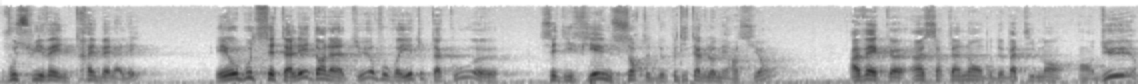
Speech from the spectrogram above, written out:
Vous suivez une très belle allée, et au bout de cette allée, dans la nature, vous voyez tout à coup euh, s'édifier une sorte de petite agglomération avec euh, un certain nombre de bâtiments en dur,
